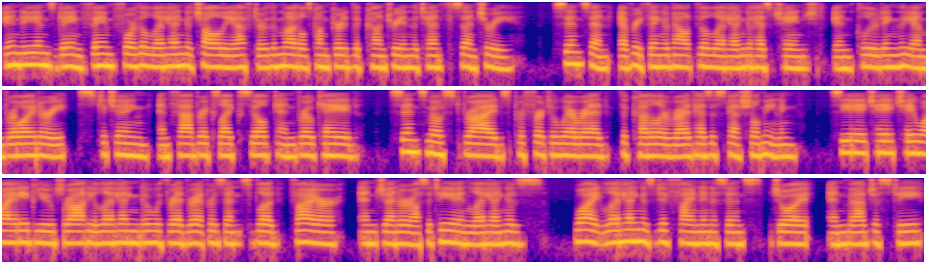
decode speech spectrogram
Indians gained fame for the lehenga choli after the Mughals conquered the country in the 10th century. Since then, everything about the lehenga has changed, including the embroidery, stitching, and fabrics like silk and brocade. Since most brides prefer to wear red, the color red has a special meaning. CHHAYA Gujarati lehenga with red represents blood, fire, and generosity in lehengas. White lehengas define innocence, joy, and majesty,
